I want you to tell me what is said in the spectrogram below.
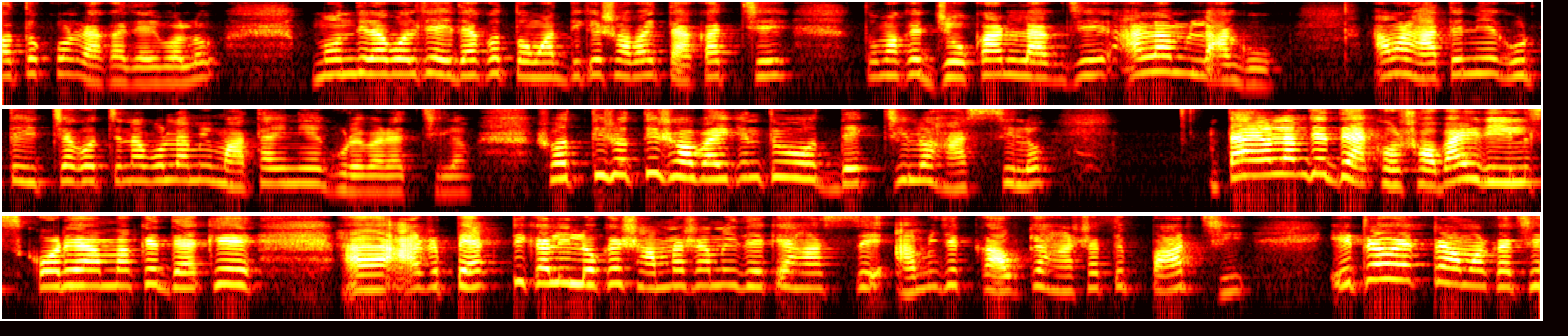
কতক্ষণ রাখা যায় বলো? মন্দিরা বলছে, এই দেখো, তোমার দিকে সবাই তাকাচ্ছে, তোমাকে জোকার লাগছে আলাম লাগুক। আমার হাতে নিয়ে ঘুরতে ইচ্ছা করছে না বলে আমি মাথায় নিয়ে ঘুরে বেড়াচ্ছিলাম। সত্যি সত্যি সবাই কিন্তু দেখছিল, হাসছিল। তাই বললাম যে দেখো, সবাই রিলস করে আমাকে দেখে আর প্র্যাকটিক্যালি লোকে সামনাসামনি দেখে হাসছে। আমি যে কাউকে হাসাতে পারছি, এটাও একটা আমার কাছে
